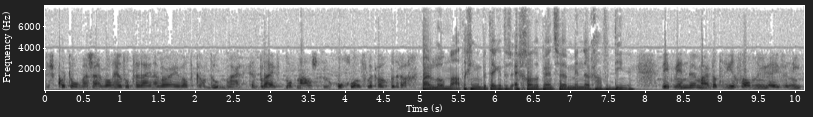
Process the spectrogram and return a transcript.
Dus kortom, er zijn wel heel veel terreinen waar je wat kan doen. Maar het blijft nogmaals een ongelooflijk hoog bedrag. Maar loonmatiging betekent dus echt gewoon dat mensen minder gaan verdienen? Niet minder, maar dat er in ieder geval nu even niet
